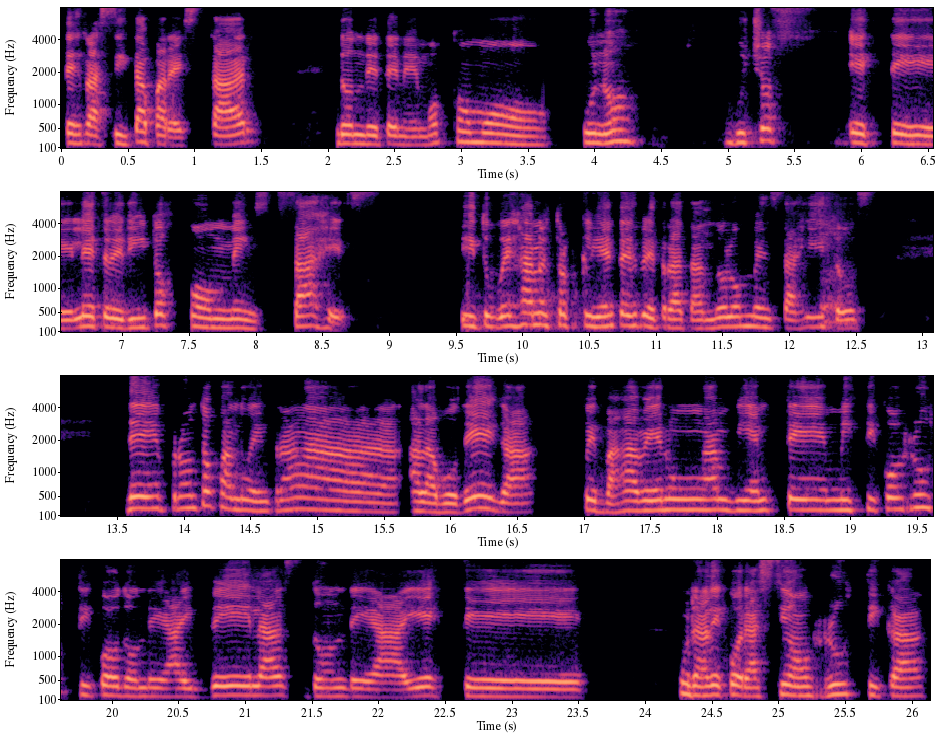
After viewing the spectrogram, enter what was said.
terracita para estar donde tenemos como unos muchos este, letreritos con mensajes y tú ves a nuestros clientes retratando los mensajitos. De pronto cuando entran a, a la bodega, pues vas a ver un ambiente místico rústico donde hay velas, donde hay este, una decoración rústica.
